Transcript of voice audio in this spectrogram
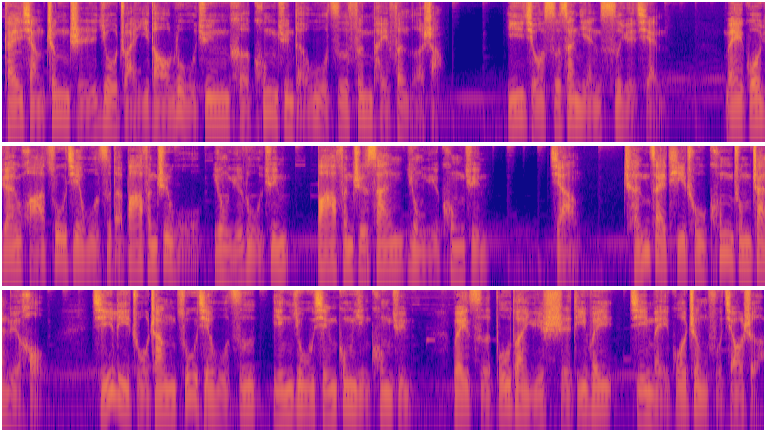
该项争执又转移到陆军和空军的物资分配份额上。一九四三年四月前，美国援华租借物资的八分之五用于陆军，八分之三用于空军。蒋、陈在提出空中战略后，极力主张租借物资应优先供应空军，为此不断与史迪威及美国政府交涉。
